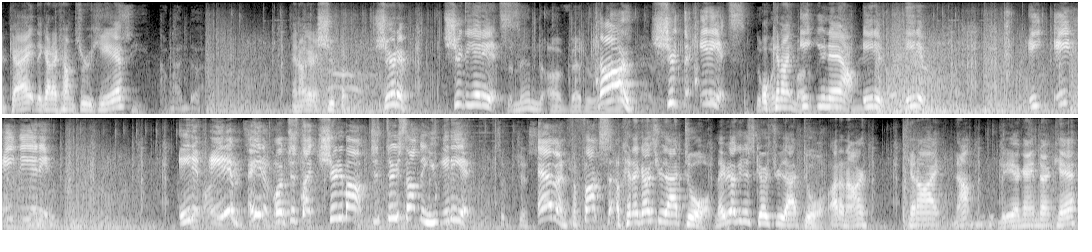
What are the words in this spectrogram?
Okay, they're gonna come through here. And I'm gonna shoot them. Shoot him! Shoot the idiots! The men are veteran. No! Shoot the idiots! The Or can I eat you now? Eat him! Eat him! Eat, eat, eat the idiot! Eat him! Eat him! Eat him! Or just like shoot him up! Just do something, you idiot! Evan, for fuck's sake! Can I go through that door? Maybe I can just go through that door. I don't know. Can I? Nah. Video game don't care.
